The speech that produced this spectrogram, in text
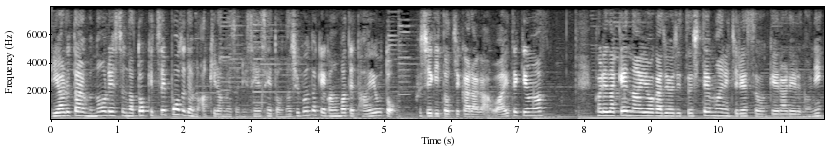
リアルタイムのレッスンだときついポーズでも諦めずに先生と同じ分だけ頑張って耐えようと不思議と力が湧いてきます。これだけ内容が充実して毎日レッスンを受けられるのに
